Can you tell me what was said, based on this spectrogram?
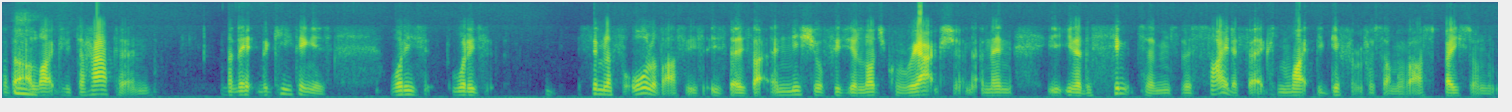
that mm. are likely to happen. But the, the key thing is, what is what is similar for all of us is, is there's that initial physiological reaction, and then you know the symptoms, the side effects might be different for some of us based on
